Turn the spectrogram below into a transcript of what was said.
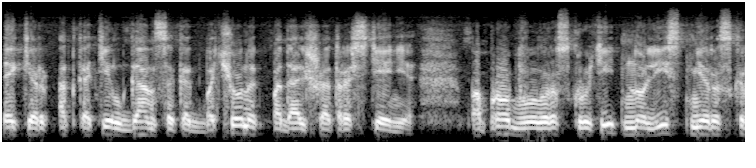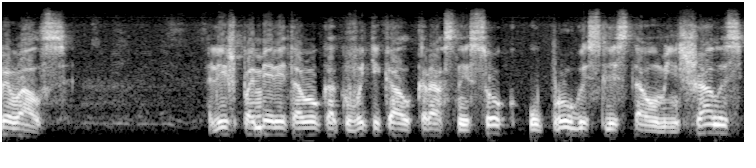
Экер откатил Ганса как бочонок подальше от растения. Попробовал раскрутить, но лист не раскрывался. Лишь по мере того, как вытекал красный сок, упругость листа уменьшалась,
